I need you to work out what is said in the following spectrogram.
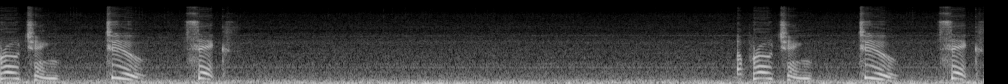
Approaching. 2, 6. Approaching. 2, 6.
